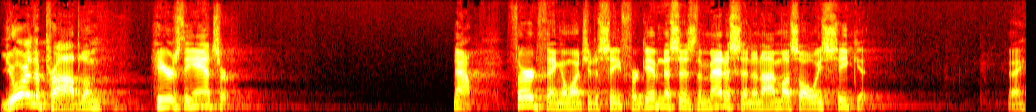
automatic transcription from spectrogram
you're the problem, here's the answer. Now, third thing I want you to see forgiveness is the medicine, and I must always seek it. Okay?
